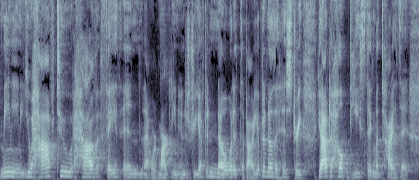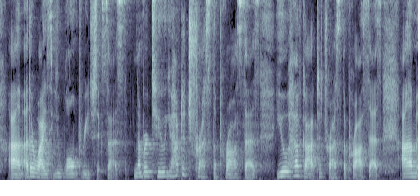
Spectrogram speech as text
Meaning, you have to have faith in the network marketing industry. You have to know what it's about. You have to know the history. You have to help destigmatize it. Um, otherwise, you won't reach success. Number two, you have to trust the process. You have got to trust the process. Um,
